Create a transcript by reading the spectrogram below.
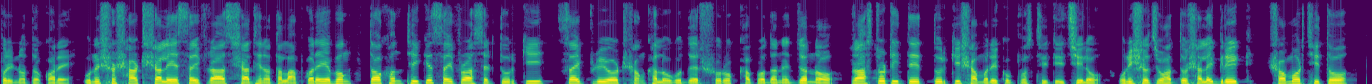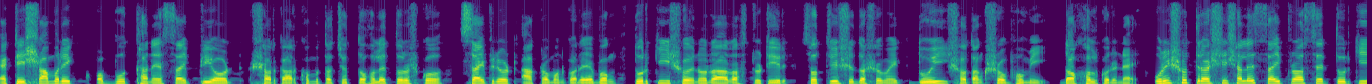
পরিণত করে। উনিশশো ষাট সালে সাইপ্রাস স্বাধীনতা লাভ করে এবং তখন থেকে সাইপ্রাসের তুর্কি সাইপ্রিয়ট সংখ্যালঘুদের সুরক্ষা প্রদানের জন্য রাষ্ট্রটিতে তুর্কি সামরিক উপস্থিতি ছিল। উনিশশো চুয়াত্তর সালে গ্রিক সমর্থিত একটি সামরিক অভ্যুত্থানে সাইপ্রিয়ট সরকার ক্ষমতাচ্যুত হলে তুরস্ক সাইপ্রিয়ট আক্রমণ করে এবং তুর্কি সৈন্যরা রাষ্ট্রটির ছত্রিশ দশমিক দুই শতাংশ ভূমি দখল করে নেয়। উনিশশো তিরাশি সালে সাইপ্রাসের তুর্কি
